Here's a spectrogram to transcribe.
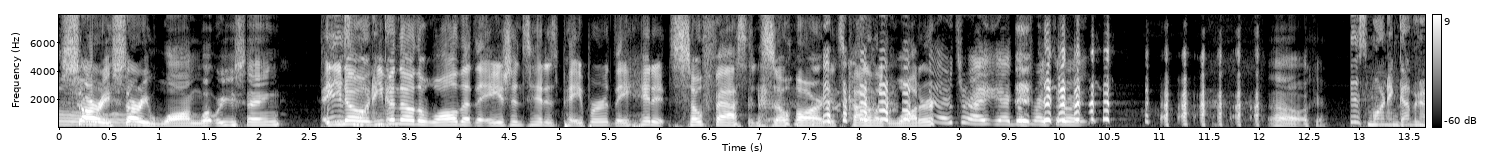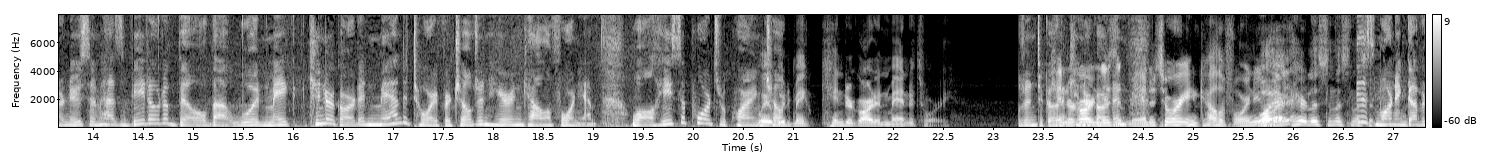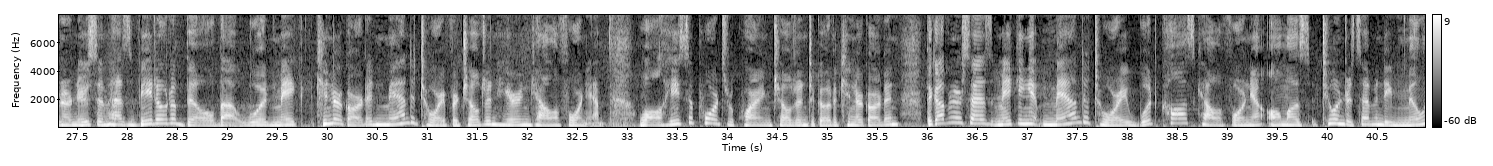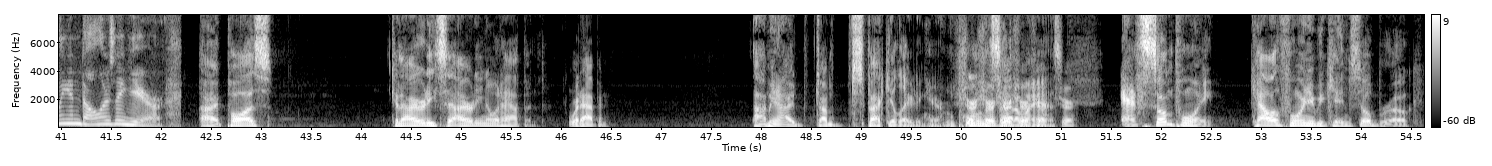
Sorry, sorry, Wong. What were you saying? You know, even though the wall that the Asians hit is paper, they hit it so fast and so hard. It's kind of like water. That's right. Yeah, it goes right through it. Oh, okay. This morning, Governor Newsom has vetoed a bill that would make kindergarten mandatory for children here in California. While he supports requiring Wait, children would make kindergarten mandatory. To go Kindergarten, to kindergarten. isn't mandatory in California. Well, what? here, listen, listen, This listen. morning, Governor Newsom has vetoed a bill that would make kindergarten mandatory for children here in California. While he supports requiring children to go to kindergarten, the governor says making it mandatory would cost California almost $270 million a year. All right, pause. Can I already say? I already know what happened. What happened? I mean, I I'm speculating here. I'm pulling sure, this sure, out of my sure, ass. sure. At some point, California became so broke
